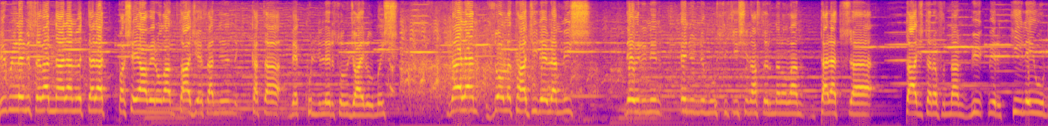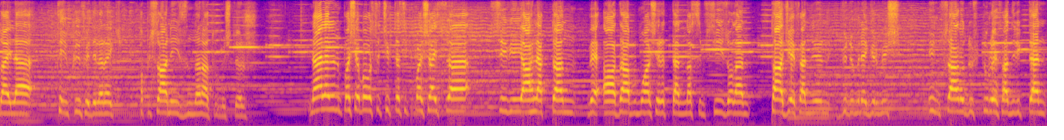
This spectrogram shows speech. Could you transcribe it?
Birbirlerini seven Nalan ve Talat Paşa yaver olan Taci Efendi'nin kata ve kullileri sonucu ayrılmış. Nalan zorla Taci ile evlenmiş. Devrinin en ünlü musiki şinaslarından olan Talat ise Taci tarafından büyük bir hile hurdayla tevkif edilerek hapishane izinden atılmıştır. Nalan'ın paşa babası Çiftesik Paşa ise seviye ahlaktan ve adab-ı muaşeretten nasipsiz olan Taci Efendi'nin güdümüne girmiş, insanı düsturu efendilikten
